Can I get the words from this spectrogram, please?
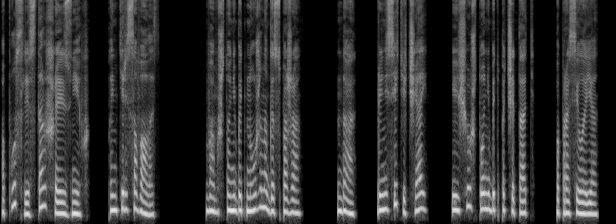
А после старшая из них поинтересовалась. «Вам что-нибудь нужно, госпожа?» «Да, принесите чай и еще что-нибудь почитать», — попросила я.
